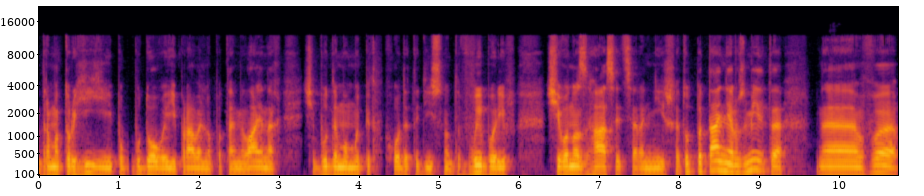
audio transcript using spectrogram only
драматургії, побудови її правильно по таймлайнах, чи будемо ми підходити дійсно до виборів, чи воно згаситься раніше. Тут питання, розумієте, е, в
